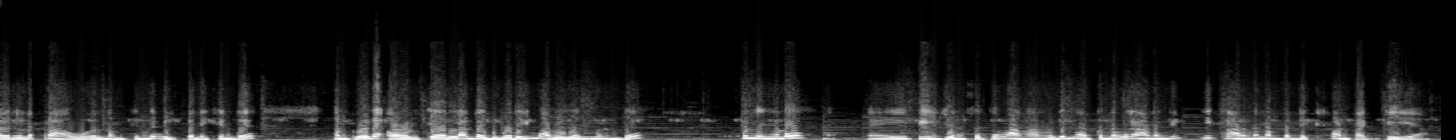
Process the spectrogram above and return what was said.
വരെയുള്ള പ്രാവുകൾ നമുക്ക് ഇന്ന് വിൽപ്പനയ്ക്കുണ്ട്. നമുക്കിവിടെ ഓൾ കേരള ഡെലിവറിയും അവൈലബിൾ ഉണ്ട്. അപ്പോൾ നിങ്ങൾ ഈ പീജിയൻസ് ഒക്കെ വാങ്ങാൻ വേണ്ടി നോക്കുന്നവരാണെങ്കിൽ ഈ കാണുന്ന നമ്പറിലേക്ക് കോൺടാക്ട് ചെയ്യുക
